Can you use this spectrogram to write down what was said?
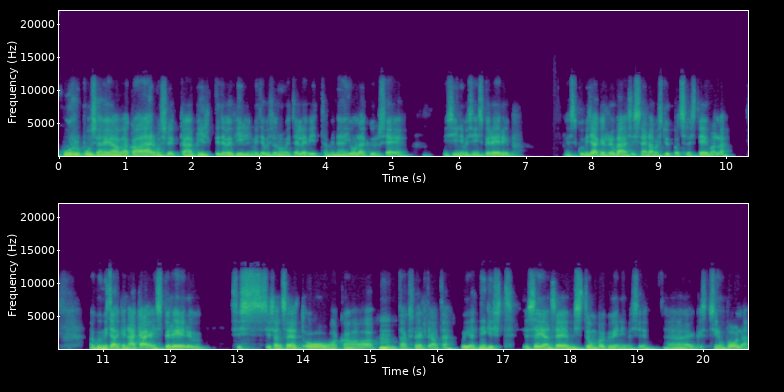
kurbuse ja väga äärmuslike piltide või filmide või sõnumite levitamine ei ole küll see, mis inimesi inspireerib. sest kui midagi on rõve, siis sa enamasti hüppad sellest eemale aga kui midagi on äge ja inspireeriv, siis, siis on see, et oo, aga hmm, tahaks veel teada või et nii kihvt ja see on see, mis tõmbab ju inimesi äh, sinu poole.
